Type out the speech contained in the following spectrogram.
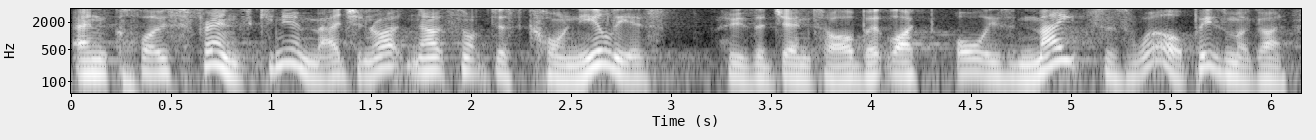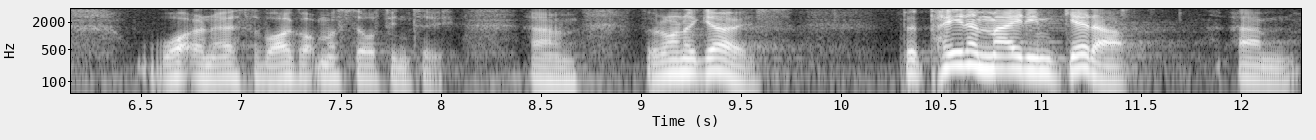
and close friends. Can you imagine, right? No, it's not just Cornelius who's a Gentile, but like all his mates as well. Peter's not going, What on earth have I got myself into? Um, but on it goes. But Peter made him get up. Um,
